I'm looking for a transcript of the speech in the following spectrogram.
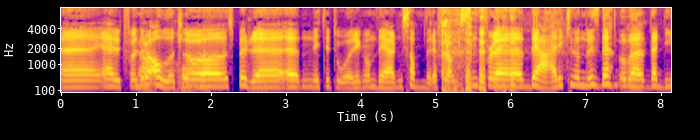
Eh, jeg utfordrer Ja, alle til å spørre en 92-åring om det er den samme referansen, for det, det er ikke nødvendigvis det. Og det det er de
